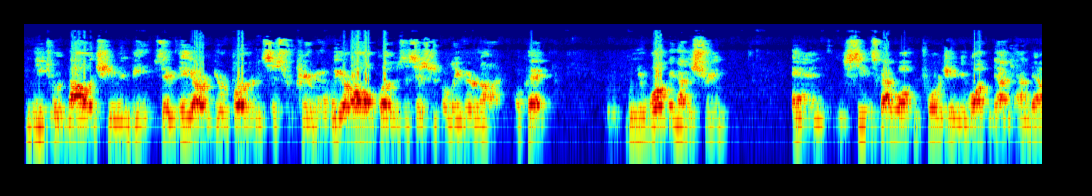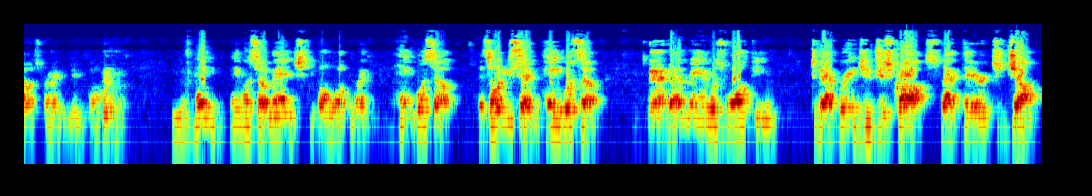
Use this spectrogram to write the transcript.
need to acknowledge human beings. They, they are your brother and sister, period. We are all brothers and sisters, believe it or not, okay? When you're walking down the street and you see this guy walking towards you and you're walking downtown Dallas, right? And you're walking, hmm. you go, hey, hey, what's up, man? Just keep on walking, right? Hey, what's up? That's all you said. Hey, what's up? that, That man was walking to that bridge you just crossed back there to jump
